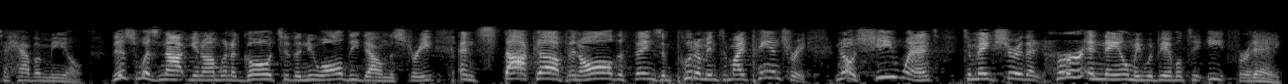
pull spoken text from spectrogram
to have a meal. This was not, you know, I'm going to go to the new Aldi down the street and stock up and all the things and put them into my pantry. No, she went to make sure that her and Naomi would be able to eat for a day.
